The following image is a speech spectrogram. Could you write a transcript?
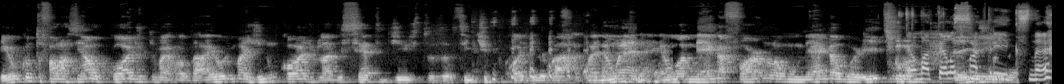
eu, quando tu fala assim, ah, o código que vai rodar, eu imagino um código lá de sete dígitos, assim, tipo código de barra. Mas não é, né? É uma mega fórmula, um mega algoritmo. É uma tela de é Matrix, né?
